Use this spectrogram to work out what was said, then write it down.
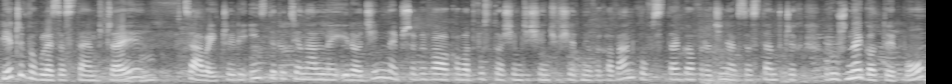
pieczy w ogóle zastępczej, w całej, czyli instytucjonalnej i rodzinnej, przebywa około 287 wychowanków, z tego w rodzinach zastępczych różnego typu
